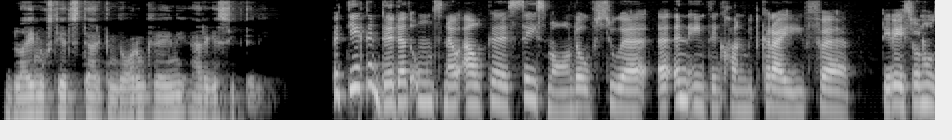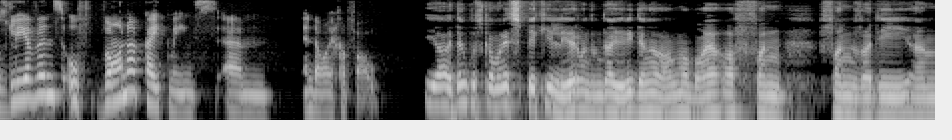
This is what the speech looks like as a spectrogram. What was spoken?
bly nog steeds sterk en daarom kry jy nie erge siekte nie. Beteken dit dat ons nou elke 6 maande of so 'n inenting gaan moet kry vir die res van ons lewens of waarna kyk mens um in daai geval? Ja, ek dink ons kan maar net spekuleer want omdat hierdie dinge hang maar baie af van van wat die ehm um,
